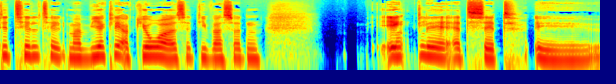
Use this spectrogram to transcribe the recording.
det tiltalte mig virkelig og gjorde også, at de var sådan enkle at sætte øh,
